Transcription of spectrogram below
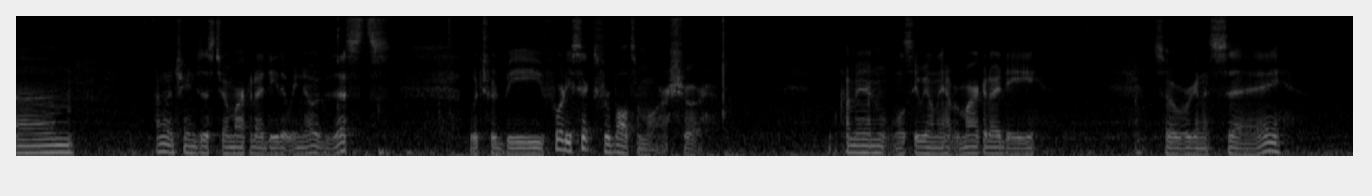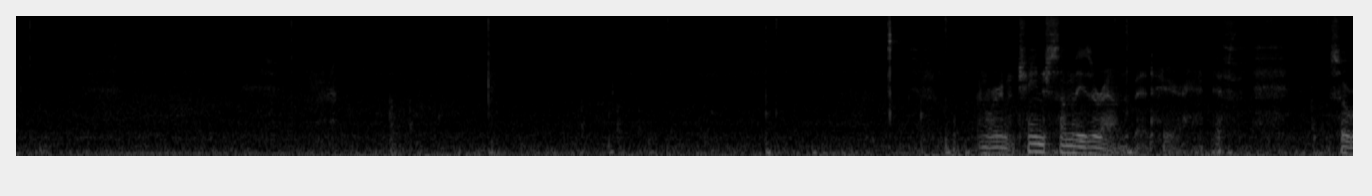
um, I'm going to change this to a market ID that we know exists, which would be 46 for Baltimore, sure. We'll come in, we'll see we only have a market ID. So we're going to say and we're going to change some of these around a bit here. If So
